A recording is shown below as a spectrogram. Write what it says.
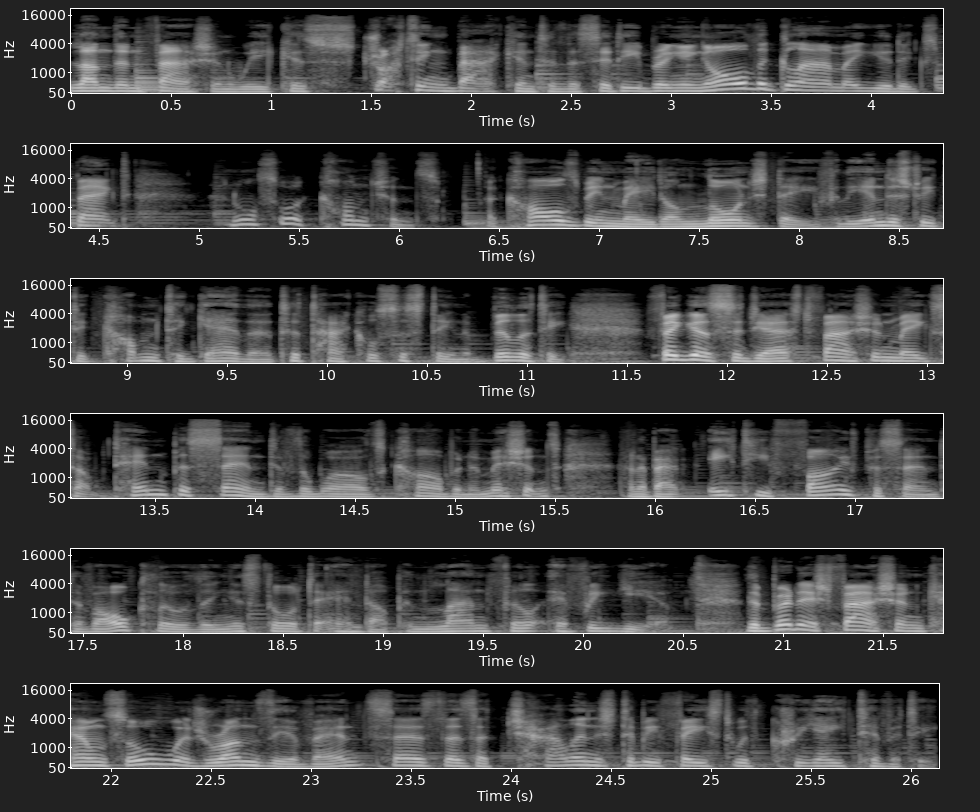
London Fashion Week is strutting back into the city, bringing all the glamour you'd expect and also a conscience. A call's been made on launch day for the industry to come together to tackle sustainability. Figures suggest fashion makes up 10% of the world's carbon emissions, and about 85% of all clothing is thought to end up in landfill every year. The British Fashion Council, which runs the event, says there's a challenge to be faced with creativity,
